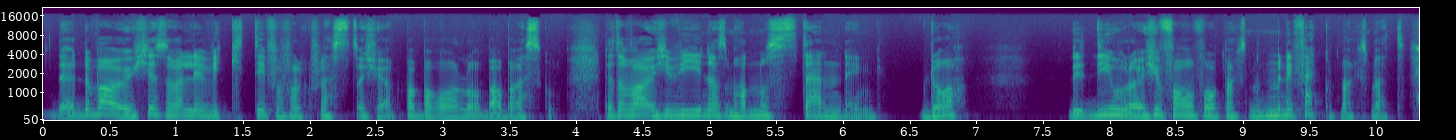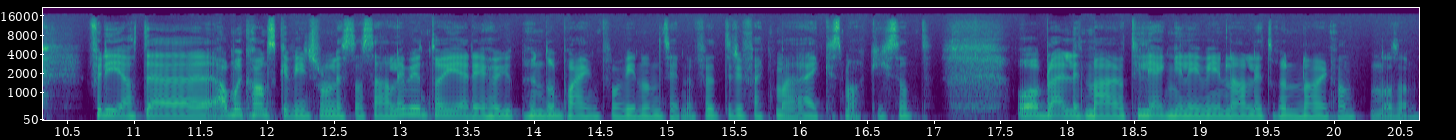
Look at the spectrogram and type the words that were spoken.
Det, det var jo ikke så veldig viktig for folk flest å kjøpe Barolo og Barbaresco. Dette var jo ikke viner som hadde noe standing da. De, de gjorde det jo ikke for å få oppmerksomhet, men de fikk oppmerksomhet. Fordi at eh, amerikanske vinjournalister særlig begynte å gi dem 100 poeng for vinene sine, for de fikk mer eikesmak, ikke sant. Og ble litt mer tilgjengelige viner, litt rundere i kanten og sånn.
